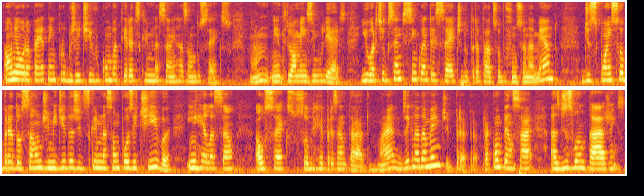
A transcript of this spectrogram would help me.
a União Europeia tem por objetivo combater a discriminação em razão do sexo, né, entre homens e mulheres. E o artigo 157 do Tratado sobre o Funcionamento dispõe sobre a adoção de medidas de discriminação positiva em relação ao sexo sobre-representado, é? designadamente para compensar as desvantagens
